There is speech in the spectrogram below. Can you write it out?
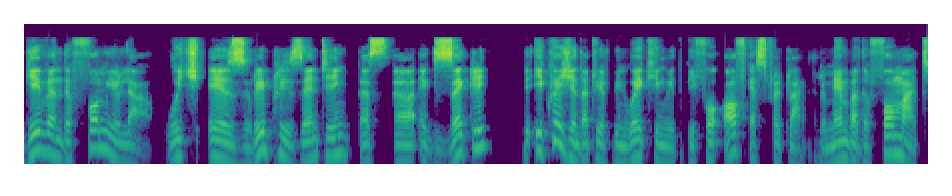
given the formula, which is representing that's uh, exactly the equation that we have been working with before of a straight line. Remember the format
